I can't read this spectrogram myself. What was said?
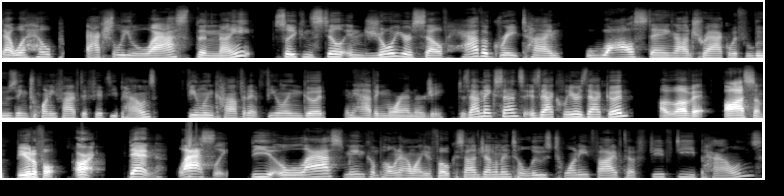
that will help actually last the night so you can still enjoy yourself, have a great time while staying on track with losing 25 to 50 pounds, feeling confident, feeling good, and having more energy. Does that make sense? Is that clear? Is that good? I love it. Awesome. Beautiful. All right. Then, lastly, the last main component I want you to focus on, gentlemen, to lose 25 to 50 pounds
